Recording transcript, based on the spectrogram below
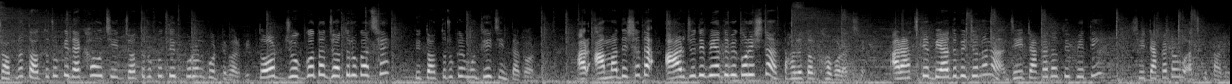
স্বপ্ন ততটুকুই দেখা উচিত যতটুকু তুই পূরণ করতে পারবি। তোর যোগ্যতা যতটুকু আছে তুই ততটুকুর মধ্যেই চিন্তা কর। আর আমাদের সাথে আর যদি বেয়াদবি করিস না তাহলে তোর খবর আছে। আর আজকে বেয়াদবির জন্য না যেই টাকাটা তুই পেতি সেই টাকাটাও আজকে পাবি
